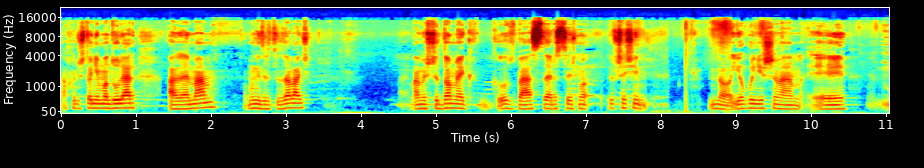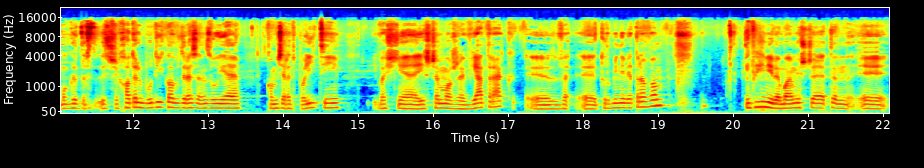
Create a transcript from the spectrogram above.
A chociaż to nie modular, ale mam. Mogę zrecenzować. Mam jeszcze domek Ghostbusters, mo- wcześniej. No i ogólnie jeszcze mam. y, mogę jeszcze hotel butikowy zrecenzuję, komisariat policji i właśnie jeszcze może wiatrak, y, we- y, turbinę wiatrową. I właśnie nie wiem, mam jeszcze ten, y,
